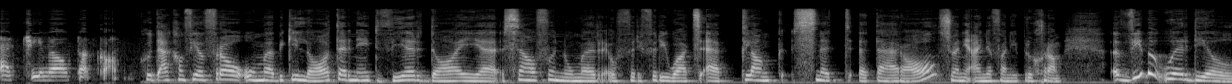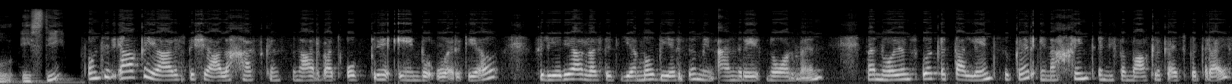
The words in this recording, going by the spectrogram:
@gmail.com. Goed, ek gaan vir jou vra om 'n bietjie later net weer daai uh, selfoonnommer of vir die, vir die WhatsApp klanksnit uh, te herhaal so aan die einde van die program. Uh, wie beoordeel Estie? Ons het elke jaar 'n spesiale gaskunstenaar wat optree en beoordeel. Verlede jaar was dit Hemelbesem en Andre Norman. Dan nooi ons ook 'n talentsoeker en agent in die vermaaklikheidsbedryf,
